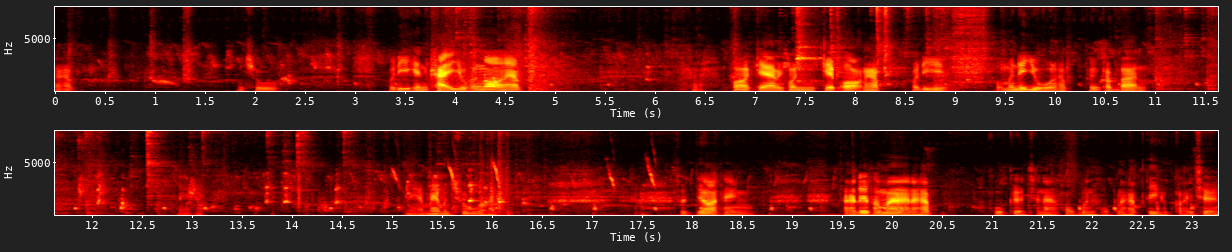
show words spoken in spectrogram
นะครับ บุญชูพอดีเห็นไข่อยู่ข้างนอกนะครับ พ่อแกเป็นคนเก็บออกนะครับพอดีผมไม่ได้อยู่นะครับ เพิ่งกลับบ้าน นี่ครับนี่ครับแม่บุญชูครับ สุดยอดแห่งสายเลือดพม่านะครับคู่เกิดชนะหกหมื่นหกนะครับ ตีกับก่อยเชิง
